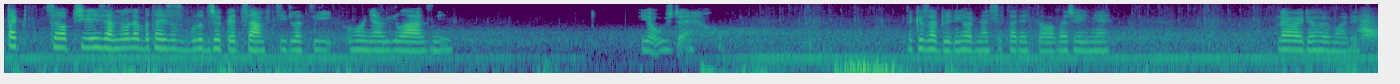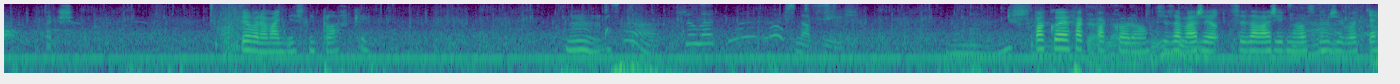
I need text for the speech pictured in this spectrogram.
Tak co, přijdeš za mnou, nebo tady zase budu dřepět sám v této voňavý lázni? Jo, už jde. Taky za bílýho se tady to veřejně dávají dohromady. Kde ona má děsný plavky? Hmm. Pako je fakt pako, no. Si zavařil, si zavaří v vlastním životě.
